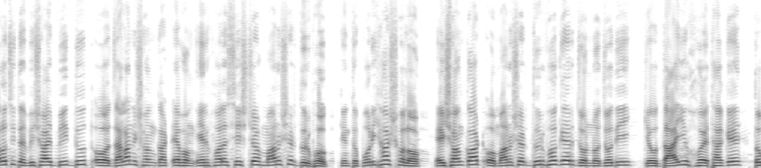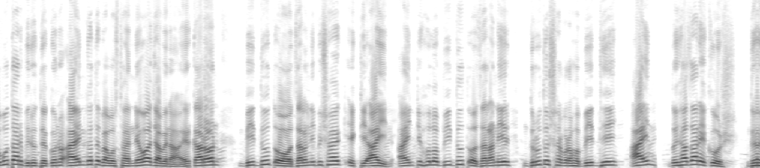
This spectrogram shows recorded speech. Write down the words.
আলোচিত বিষয় বিদ্যুৎ ও জ্বালানি সংকট এবং এর ফলে সৃষ্ট মানুষের দুর্ভোগ। কিন্তু পরিহাস হলো, এই সংকট ও মানুষের দুর্ভোগের জন্য যদি কেউ দায়ী হয়ে থাকে, তবু তার বিরুদ্ধে কোনো আইনগত ব্যবস্থা নেওয়া যাবে না। এর কারণ, বিদ্যুৎ ও জ্বালানি বিষয়ক একটি আইন। আইনটি হলো বিদ্যুৎ ও জ্বালানির দ্রুত সরবরাহ বৃদ্ধি। আইন দুই হাজার একুশ। দুই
